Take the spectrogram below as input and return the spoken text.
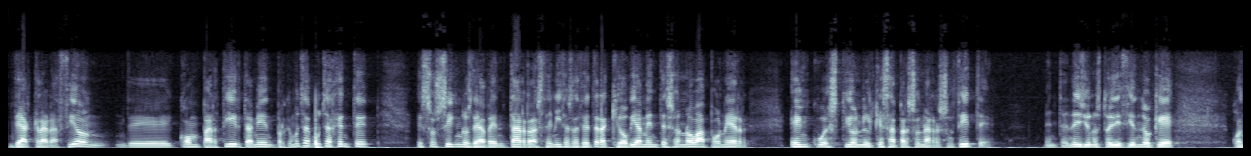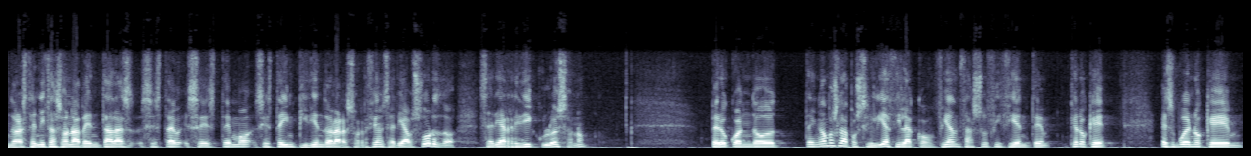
de aclaración, de compartir también, porque mucha, mucha gente, esos signos de aventar las cenizas, etcétera, que obviamente eso no va a poner en cuestión el que esa persona resucite. ¿Me entendéis? Yo no estoy diciendo que cuando las cenizas son aventadas se, se, se esté impidiendo la resurrección, sería absurdo, sería ridículo eso, ¿no? Pero cuando tengamos la posibilidad y la confianza suficiente, creo que es bueno que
